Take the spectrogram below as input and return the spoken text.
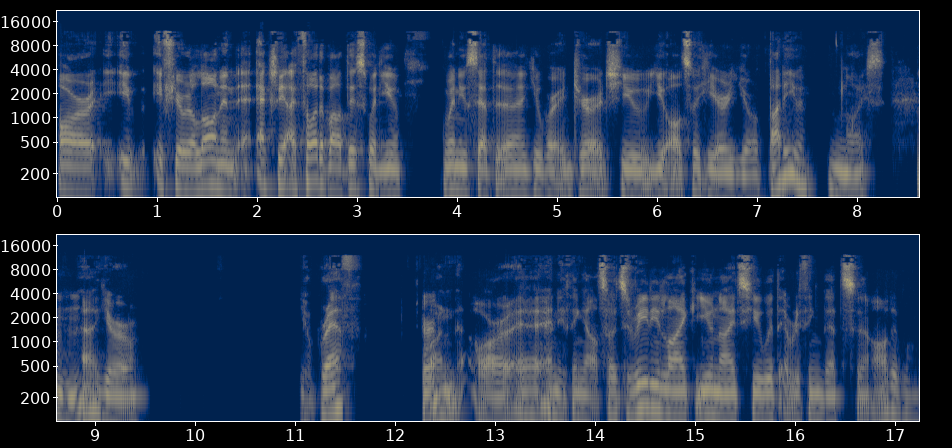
or if, if, you're alone and actually i thought about this when you when you said uh, you were in church you you also hear your body noise mm-hmm. uh, your your breath sure. or, or uh, anything else so it's really like unites you with everything that's uh, audible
